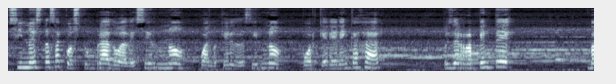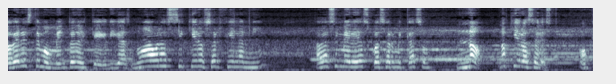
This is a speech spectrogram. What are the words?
si no estás acostumbrado a decir no cuando quieres decir no por querer encajar, pues de repente va a haber este momento en el que digas, no, ahora sí quiero ser fiel a mí, ahora sí merezco hacerme caso. No, no quiero hacer esto. Ok,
